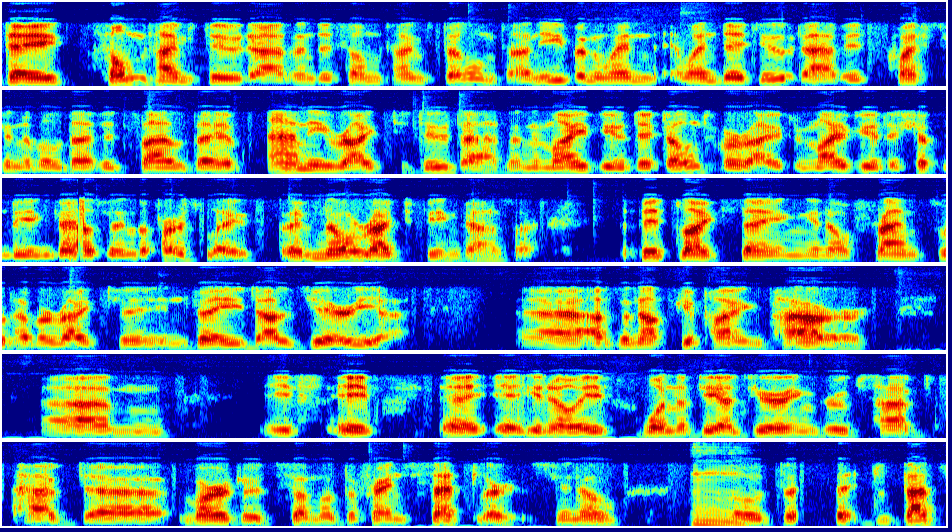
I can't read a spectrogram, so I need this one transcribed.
they sometimes do that and they sometimes don't. And even when, when they do that, it's questionable that it's valid. They have any right to do that. And in my view, they don't have a right. In my view, they shouldn't be in Gaza in the first place. They have no right to be in Gaza. It's a bit like saying, you know, France would have a right to invade Algeria uh, as an occupying power. Um, if, if uh, you know, if one of the Algerian groups had had uh, murdered some of the French settlers, you know, Mm. So th- th- that's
